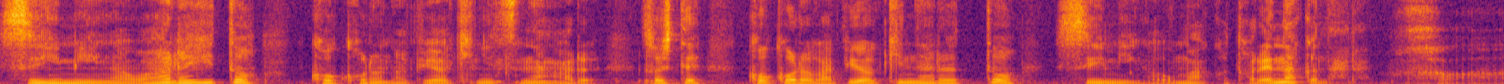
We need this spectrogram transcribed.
睡眠が悪いと心の病気につながるそして心が病気になると睡眠がうまく取れなくなる。はあ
